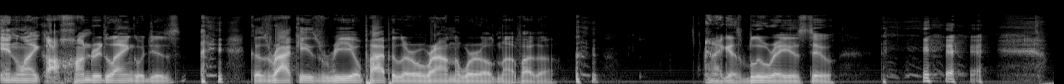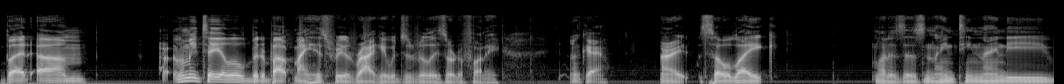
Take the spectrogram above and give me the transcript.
in like a hundred languages. Cause Rocky's real popular around the world, motherfucker. and I guess Blu-ray is too. but um, let me tell you a little bit about my history with Rocky, which is really sort of funny. Okay, all right. So like, what is this? Nineteen ninety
